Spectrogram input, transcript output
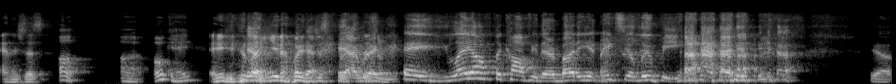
and he says, "Oh, uh, okay," and he, Yeah. like you know, yeah, just yeah, Rick. Hey, lay off the coffee there, buddy. It makes you loopy. yeah. Yeah.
